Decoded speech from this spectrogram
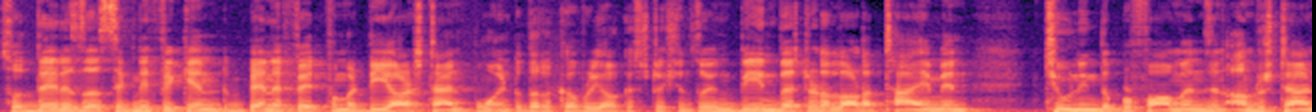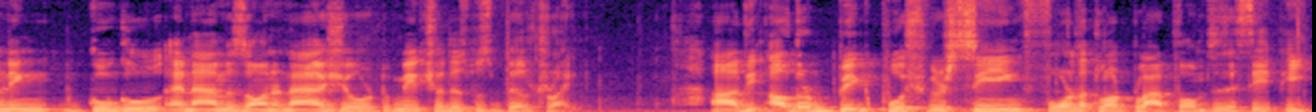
So there is a significant benefit from a DR standpoint to the recovery orchestration. So we invested a lot of time in tuning the performance and understanding Google and Amazon and Azure to make sure this was built right. Uh, the other big push we're seeing for the cloud platforms is SAP.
